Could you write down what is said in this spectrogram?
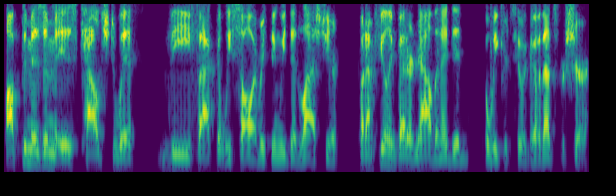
optimism is couched with the fact that we saw everything we did last year. But I'm feeling better now than I did a week or two ago. That's for sure.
